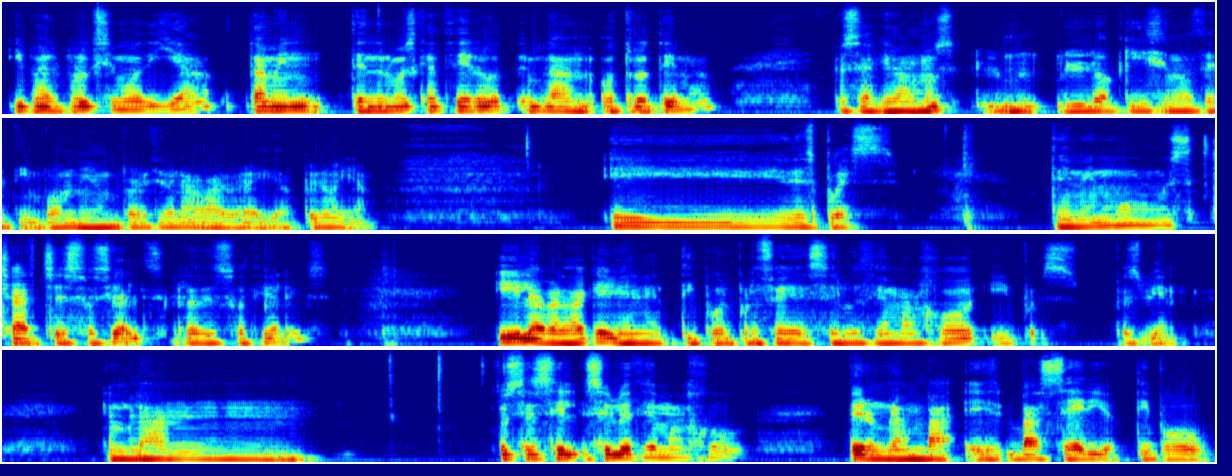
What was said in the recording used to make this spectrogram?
Y para el próximo día también tendremos que hacer, en plan, otro tema o sea que vamos loquísimos de tiempo. A mí me parece una barbaridad. Pero mira. Eh, después. Tenemos charches sociales, redes sociales. Y la verdad que viene, tipo, el profe se luce majo y pues, pues bien. En plan. O sea, se, se luce majo, pero en plan va, eh, va serio, tipo,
